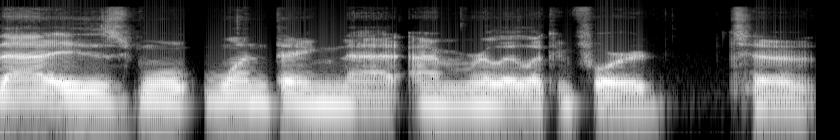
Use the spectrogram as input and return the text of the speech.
that is w- one thing that I'm really looking forward to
